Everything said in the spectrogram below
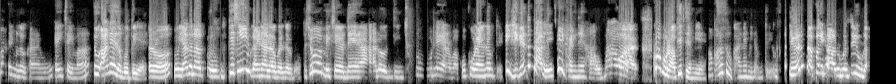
မှသိမလို့ခိုင်းဘူးအဲ့ချိန်မှာသူအားနေဆိုကိုသိရအဲ့တော့ကိုရသလောက်ဟိုပစ္စည်းယူခိုင်းတာလောက်ပဲလုပ်တယ်တချို့ mixture နေတာတို့ဒီချိုးထည့်ရတော့ကိုကိုယ်တိုင်လုပ်တယ်အဲ့ရေကတက်တာလေးထိတ်ခိုင်းတဲ့ဟာကိုမှားသွားကိုကိုတော့ဖြစ်တင်ပြေဘာလို့သူခိုင်းနေမိတယ်မသိဘူးရေကတက်တာပိတ်ထားလို့မသိဘူးလား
